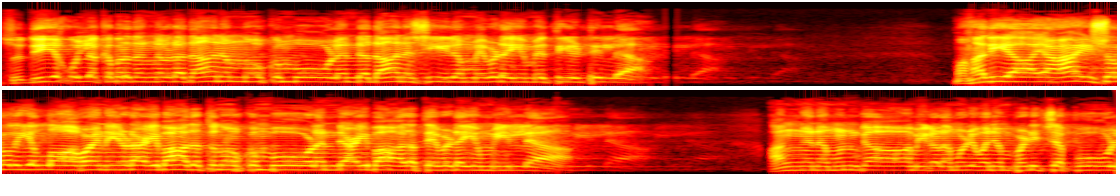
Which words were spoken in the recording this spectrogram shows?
സുദ്ദീഖുല്ലക്ബർ തങ്ങളുടെ ദാനം നോക്കുമ്പോൾ എന്റെ ദാനശീലം എവിടെയും എത്തിയിട്ടില്ല. മഹതിയായ ആയിഷറിയാഹുനയുടെ ഇബാദത്ത് നോക്കുമ്പോൾ എന്റെ ഇബാദത്ത് എവിടെയും ഇല്ല. അങ്ങനെ മുൻഗാമികളെ മുഴുവനും പഠിച്ചപ്പോൾ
